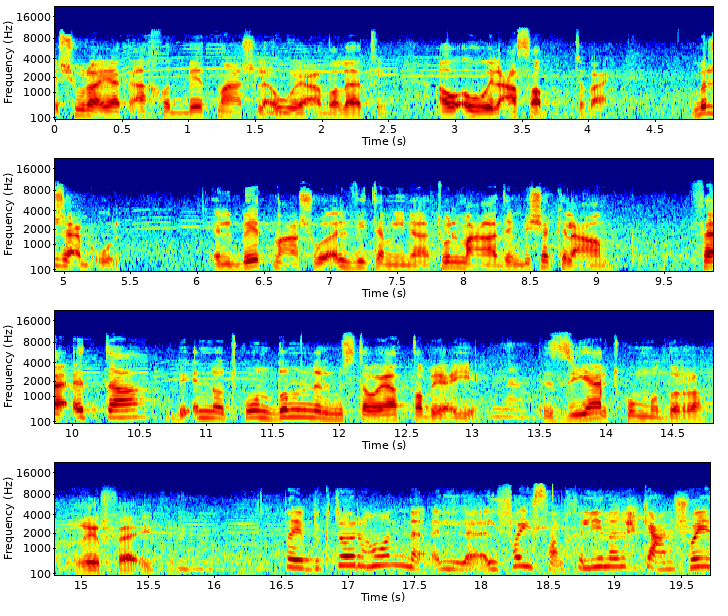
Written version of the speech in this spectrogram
شو رأيك أخذ B 12 لاقوي عضلاتي؟ أو قوي العصب تبعي؟ برجع بقول ال B 12 والفيتامينات والمعادن بشكل عام فائدتها بإنه تكون ضمن المستويات الطبيعية. نعم. الزيادة بتكون مضرة غير فائدة. طيب دكتور هون الفيصل خلينا نحكي عن شوية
